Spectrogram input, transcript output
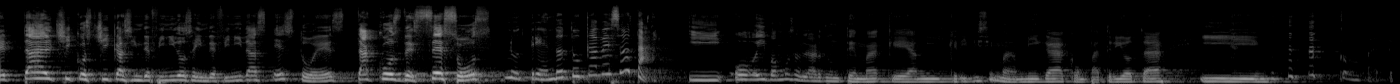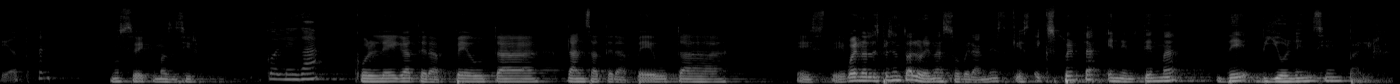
¿Qué tal chicos, chicas, indefinidos e indefinidas? Esto es Tacos de Sesos. Nutriendo tu cabezota. Y hoy vamos a hablar de un tema que a mi queridísima amiga, compatriota y... Compatriota. no sé qué más decir. Colega. Colega terapeuta, danza terapeuta. Este, bueno, les presento a Lorena Soberanes, que es experta en el tema de violencia en pareja.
